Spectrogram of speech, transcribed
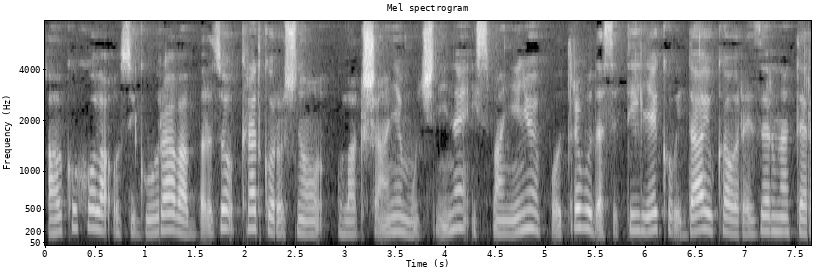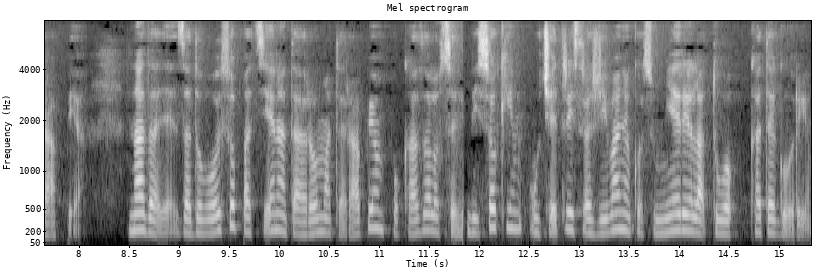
alkohola osigurava brzo kratkoročno olakšanje mučnine i smanjenjuje potrebu da se ti lijekovi daju kao rezervna terapija. Nadalje, zadovoljstvo pacijenata aromaterapijom pokazalo se visokim u četiri istraživanja koja su mjerila tu kategoriju.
